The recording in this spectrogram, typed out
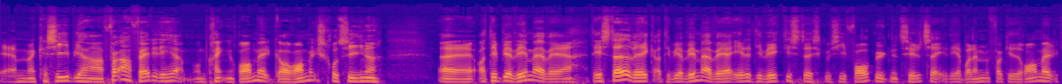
Ja, man kan sige, at vi har før haft fat i det her omkring råmælk og råmælksrutiner, Uh, og det bliver ved med at være, det er stadigvæk, og det bliver ved med at være et af de vigtigste skal vi sige, forebyggende tiltag, det er, hvordan man får givet råmælk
